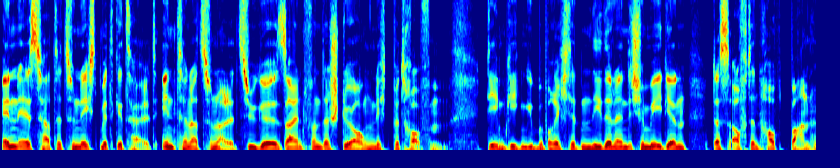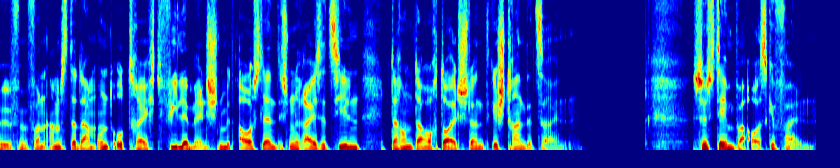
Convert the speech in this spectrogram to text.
NS hatte zunächst mitgeteilt, internationale Züge seien von der Störung nicht betroffen. Demgegenüber berichteten niederländische Medien, dass auf den Hauptbahnhöfen von Amsterdam und Utrecht viele Menschen mit ausländischen Reisezielen, darunter auch Deutschland, gestrandet seien. System war ausgefallen.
